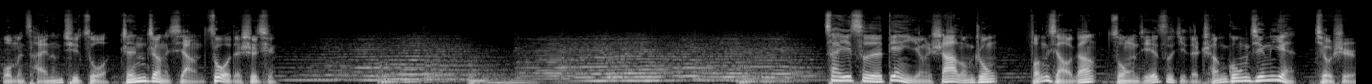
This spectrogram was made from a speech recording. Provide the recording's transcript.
我们才能去做真正想做的事情。在一次电影沙龙中，冯小刚总结自己的成功经验就是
